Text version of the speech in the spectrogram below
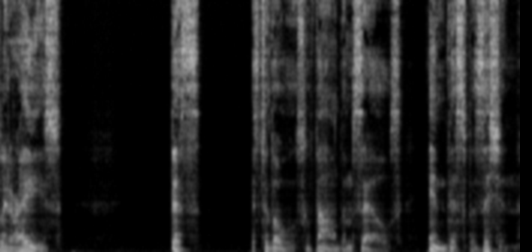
Slater Hayes. This is to those who found themselves in this position,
